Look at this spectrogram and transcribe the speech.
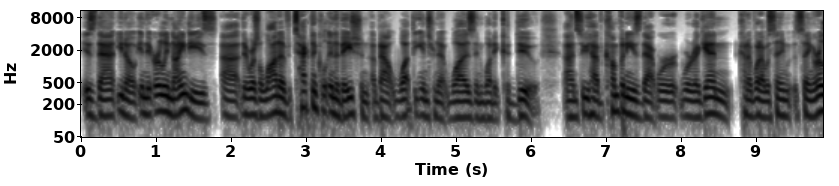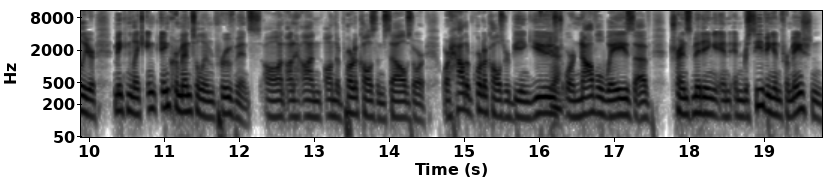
is that you know in the early '90s uh, there was a lot of technical innovation about what the internet was and what it could do. And so you have companies that were were again kind of what I was saying saying earlier, making like in- incremental improvements on on on on the protocols themselves or or how the protocols were being used yeah. or novel ways of transmitting and, and receiving information.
